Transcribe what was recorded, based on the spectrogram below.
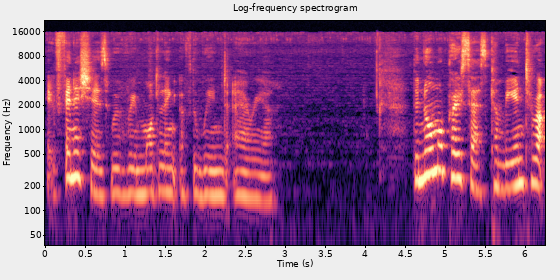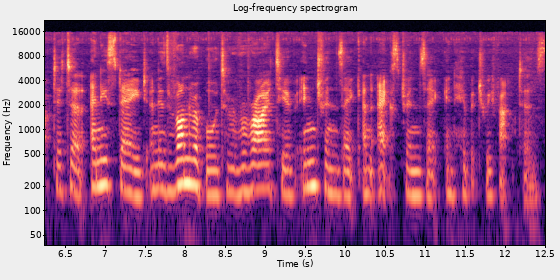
It finishes with remodelling of the wound area. The normal process can be interrupted at any stage and is vulnerable to a variety of intrinsic and extrinsic inhibitory factors.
